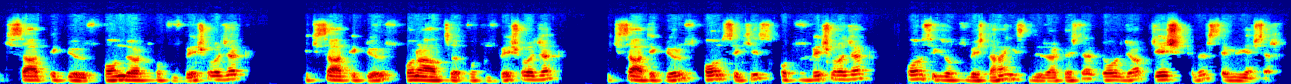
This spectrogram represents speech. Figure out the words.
2 saat ekliyoruz. 14.35 olacak. 2 saat ekliyoruz. 16.35 olacak. 2 saat ekliyoruz. 18.35 olacak. 18.35'te hangisidir arkadaşlar? Doğru cevap C şıkkıdır sevgili gençler.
